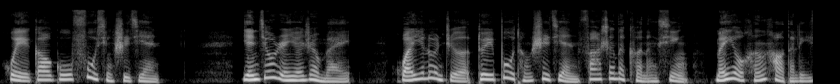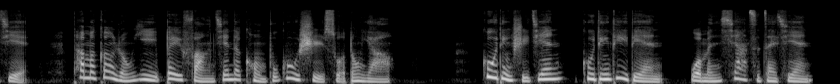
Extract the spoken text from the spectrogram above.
会高估负性事件。研究人员认为，怀疑论者对不同事件发生的可能性没有很好的理解，他们更容易被坊间的恐怖故事所动摇。固定时间，固定地点，我们下次再见。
